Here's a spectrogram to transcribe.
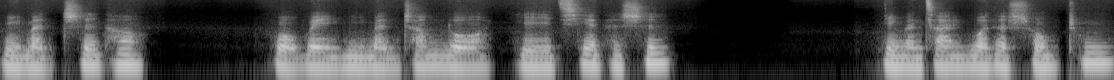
你们知道，我为你们张罗一切的事。你们在我的手中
